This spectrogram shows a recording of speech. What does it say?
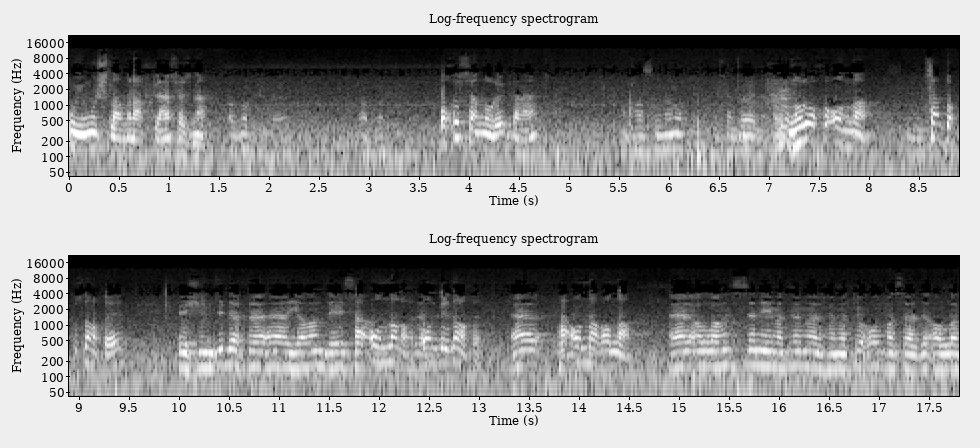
uymuşlar münafiqlərin sözünə. Oxu sən Nuru bir dənə. Hansından ayda. Nuru oxu ondan. Sən 9-dan oxu. Beşinci dəfə əgər yalan deyirsə, Hə, ondan oxu. 11-dən oxu. Əgər, Hə, ondan, ondan. əgər Allahın sizə neməti və mərhəməti olmasaydı, Allah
